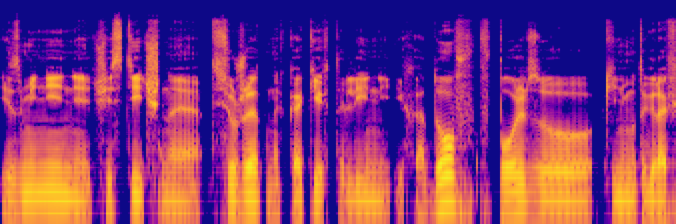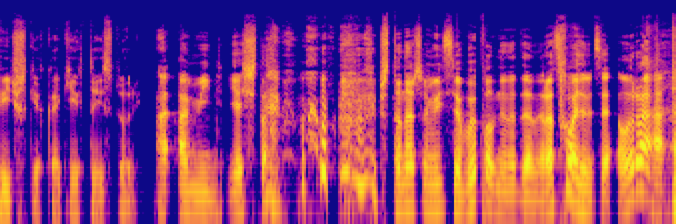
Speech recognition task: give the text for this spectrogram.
изменение частичное сюжетных каких-то линий и ходов в пользу кинематографических каких-то историй. А аминь. Я считаю, что наша миссия выполнена, Дэн. Расходимся. Ура!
